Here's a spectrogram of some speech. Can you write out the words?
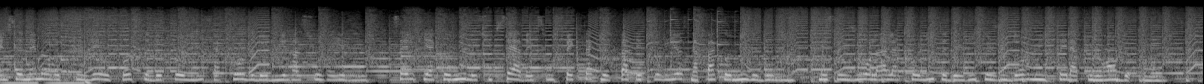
elle s'est même retrouvée au poste de police à cause de lui rassurez-vous. Celle qui a connu le succès avec son spectacle Fat et Furieuse n'a pas commis de délit, mais ce jour-là la colite d'Eric Judor lui fait la plus grande honte.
